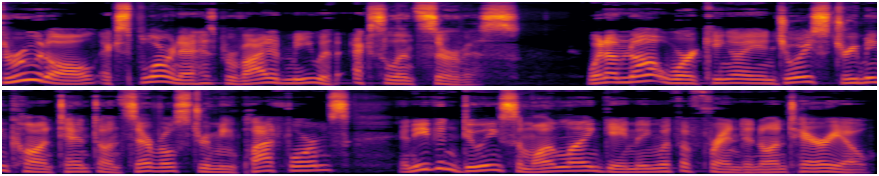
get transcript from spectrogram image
Through it all, Xplornet has provided me with excellent service. When I'm not working, I enjoy streaming content on several streaming platforms and even doing some online gaming with a friend in Ontario.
